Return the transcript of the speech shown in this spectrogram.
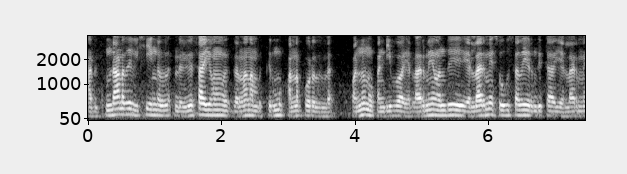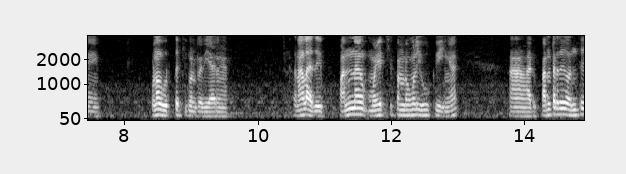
அதுக்குண்டானது விஷயங்கள் இந்த விவசாயம் இதெல்லாம் நம்ம திரும்ப பண்ண போகிறதில்ல பண்ணணும் கண்டிப்பாக எல்லாருமே வந்து எல்லாருமே சொகுசாகவே இருந்துட்டா எல்லாருமே உணவு உற்பத்தி பண்ணுறது யாருங்க? அதனால் அது பண்ண முயற்சி பண்ணுறவங்களையும் ஊக்குவிங்க. அது பண்ணுறது வந்து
